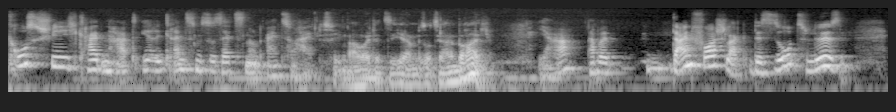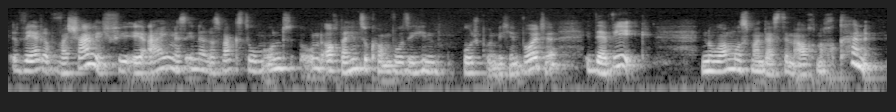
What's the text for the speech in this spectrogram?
große Schwierigkeiten hat, ihre Grenzen zu setzen und einzuhalten. Deswegen arbeitet sie ja im sozialen Bereich. Ja, aber dein Vorschlag, das so zu lösen, wäre wahrscheinlich für ihr eigenes inneres Wachstum und, und auch dahin zu kommen, wo sie hin ursprünglich hin wollte, der Weg. Nur muss man das dann auch noch können.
